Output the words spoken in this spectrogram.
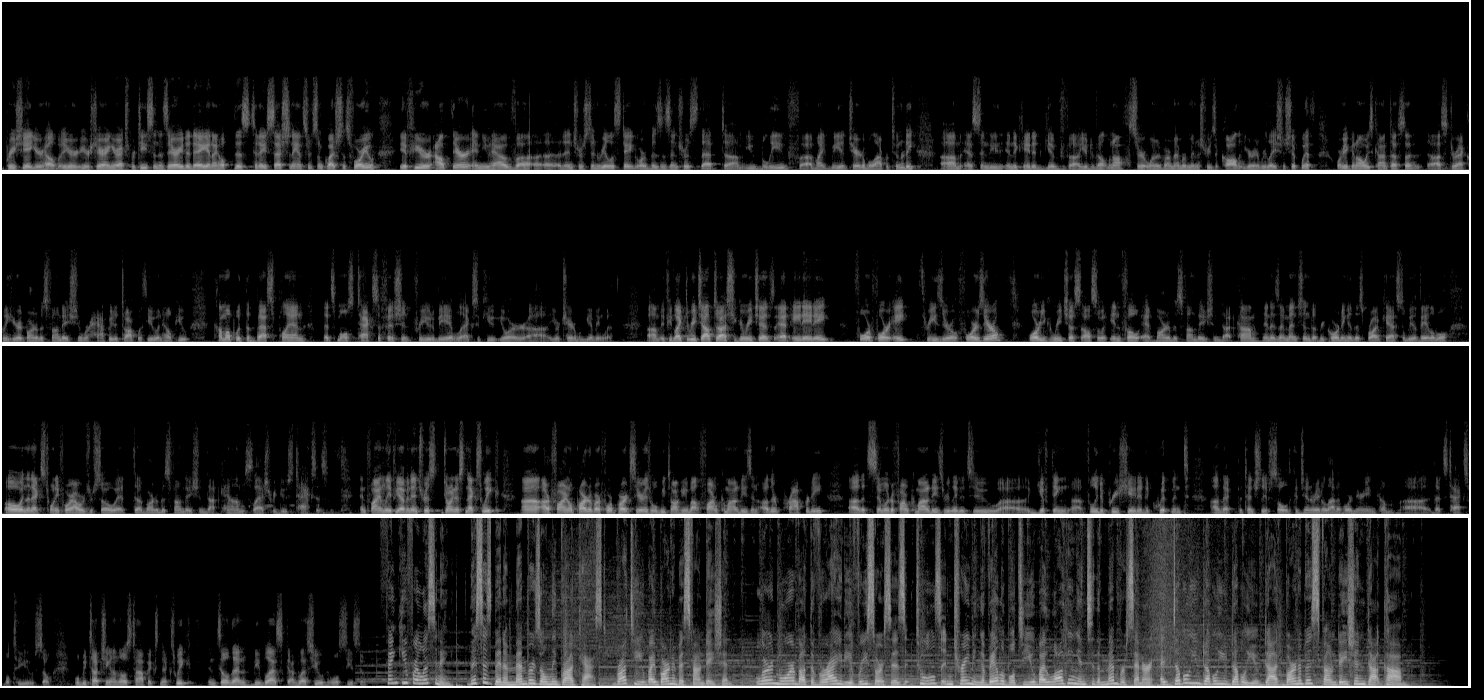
Appreciate your help, your, your sharing your expertise in this area today, and I hope this today's session answered some questions for you. If you're out there and you have uh, an interest in real estate or business interest that um, you believe uh, might be a charitable opportunity, um, as Cindy indicated, give uh, your development officer at one of our member ministries a call that you're in a relationship with, or you can always contact us, us directly here at Barnabas Foundation. We're happy to talk with you and help you come up with the best plan that's most tax efficient for you to be able to execute your, uh, your charitable giving with. Um, if you'd like to reach out to us, you can reach us at 888 448 3040 or you can reach us also at info at barnabasfoundation.com. And as I mentioned, the recording of this broadcast will be available oh, in the next 24 hours or so at uh, barnabasfoundation.com slash reduce taxes. And finally, if you have an interest, join us next week. Uh, our final part of our four-part series, we'll be talking about farm commodities and other property uh, that's similar to farm commodities related to uh, gifting uh, fully depreciated equipment uh, that potentially, if sold, could generate a lot of ordinary income uh, that's taxable to you. So we'll be touching on those topics next week. Until then, be blessed. God bless you, and we'll see you soon. Thank you for listening. This has been a members only broadcast brought to you by Barnabas Foundation. Learn more about the variety of resources, tools, and training available to you by logging into the Member Center at www.barnabasfoundation.com.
